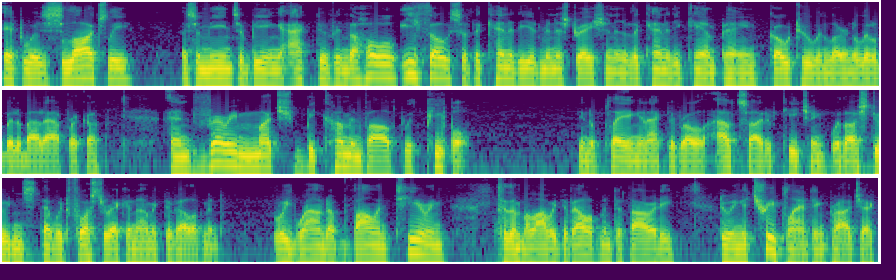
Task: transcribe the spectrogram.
it was largely as a means of being active in the whole ethos of the Kennedy administration and of the Kennedy campaign go to and learn a little bit about Africa, and very much become involved with people. You know, playing an active role outside of teaching with our students that would foster economic development. We wound up volunteering to the Malawi Development Authority doing a tree planting project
